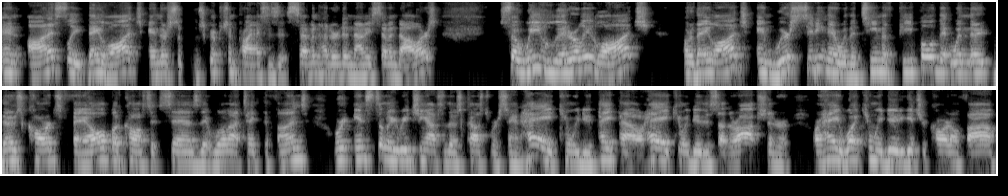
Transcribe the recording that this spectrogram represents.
And honestly they launch and their subscription price is at $797 so we literally launch or they launch and we're sitting there with a team of people that when those cards fail because it says that will not take the funds we're instantly reaching out to those customers saying hey can we do paypal? Or hey can we do this other option? Or, or hey what can we do to get your card on file?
